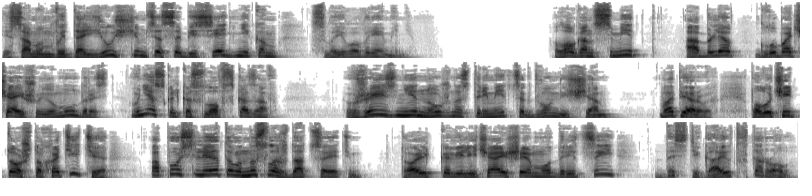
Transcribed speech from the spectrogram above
и самым выдающимся собеседником своего времени. Логан Смит облег глубочайшую мудрость в несколько слов, сказав, «В жизни нужно стремиться к двум вещам. Во-первых, получить то, что хотите, а после этого наслаждаться этим. Только величайшие мудрецы достигают второго.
